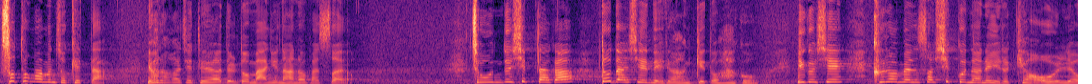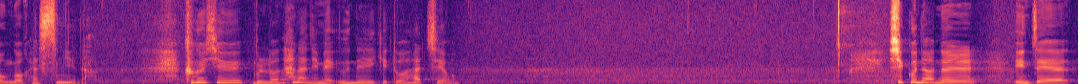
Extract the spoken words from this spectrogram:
소통하면 좋겠다. 여러 가지 대화들도 많이 나눠봤어요. 좋은 듯 싶다가 또다시 내려앉기도 하고 이것이 그러면서 19년을 이렇게 어울려 온 것 같습니다. 그것이 물론 하나님의 은혜이기도 하지요. 19년을 이제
